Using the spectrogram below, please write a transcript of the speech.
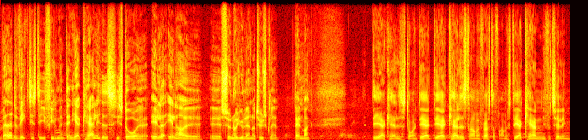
Hvad er det vigtigste i filmen? Den her kærlighedshistorie, eller, eller øh, øh, Sønderjylland og Tyskland, Danmark? Det er kærlighedshistorien. Det er, det er et kærlighedsdrama først og fremmest. Det er kernen i fortællingen.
